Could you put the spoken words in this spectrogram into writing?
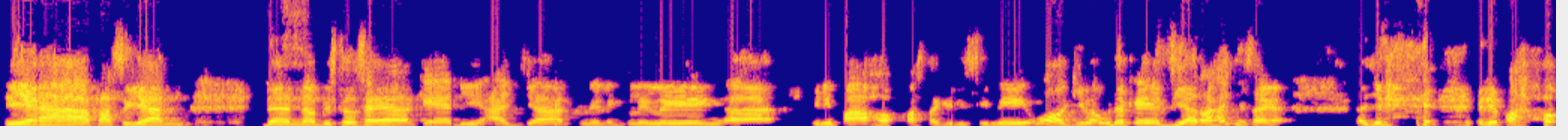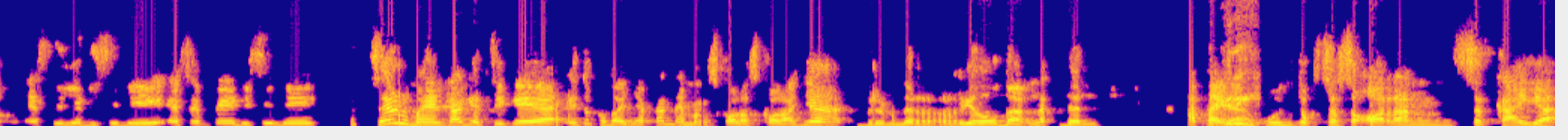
Iya, Pak Suyan. Dan habis itu saya kayak diajak keliling-keliling. Uh, ini Pak Ahok pas lagi di sini, wah gila udah kayak ziarah aja saya. Nah, jadi ini Pak Ahok SD-nya di sini, SMP di sini. Saya lumayan kaget sih, kayak itu kebanyakan emang sekolah-sekolahnya benar-benar real banget dan apa ya untuk seseorang sekaya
